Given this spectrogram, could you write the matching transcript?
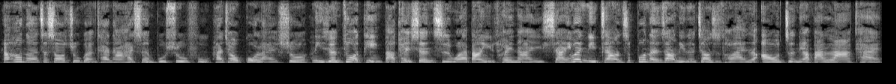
然后呢，这时候主管看他还是很不舒服，他就过来说：“你人坐挺，把腿伸直，我来帮你推拿一下。因为你这样子不能让你的脚趾头还是凹着，你要把它拉开。”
